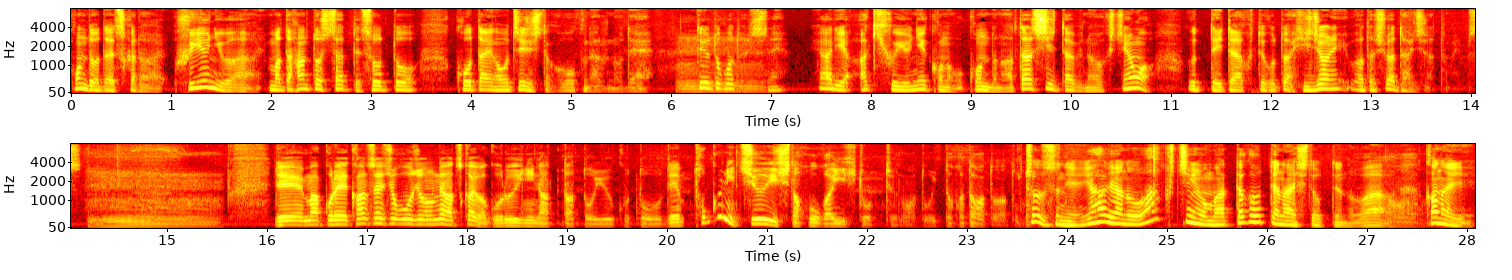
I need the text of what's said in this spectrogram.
今度ですから冬にはまた半年経って相当抗体が落ちる人が多くなるのでっていうところですね。やはり秋冬にこの今度の新しいタイプのワクチンを打っていただくということは非常に私は大事だと思います。で、まあ、これ感染症法上の、ね、扱いは5類になったということで特に注意した方がいい人っていうのはどういった方々だとそうですね。やはりあのワクチンを全く打ってない人っていうのはかなり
